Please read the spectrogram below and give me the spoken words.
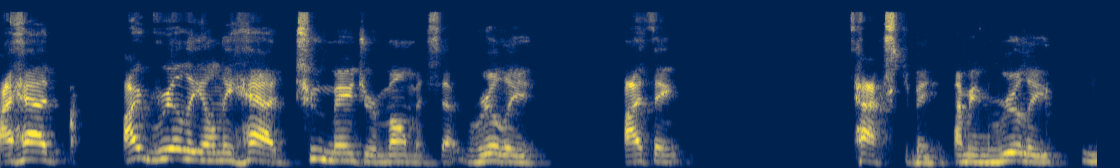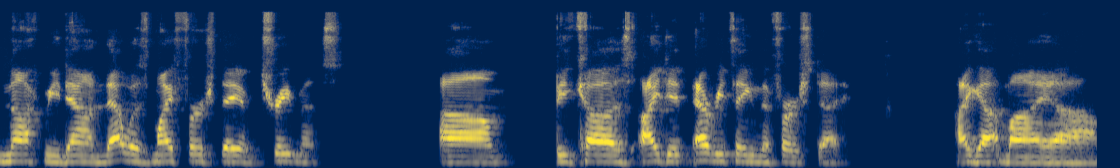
I had I really only had two major moments that really I think taxed me. I mean, really knocked me down. That was my first day of treatments um, because I did everything the first day. I got my uh,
